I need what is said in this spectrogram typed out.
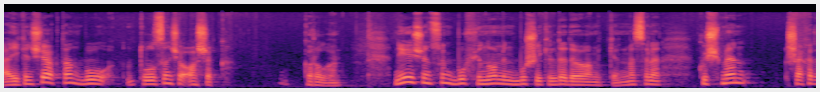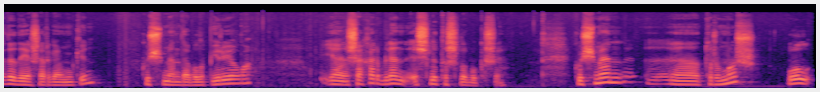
ә икенче яктан бу тулысынча ачык корылган ни өчен соң бу феномен бу шикелдә дәвам иткән мәсәлән күчмән шәһәрдә дә яшәргә мөмкин күчмән дә булып йөри ала. Ягъни шәһәр белән эшле тышлы бу кеше. Күчмән тормыш ул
